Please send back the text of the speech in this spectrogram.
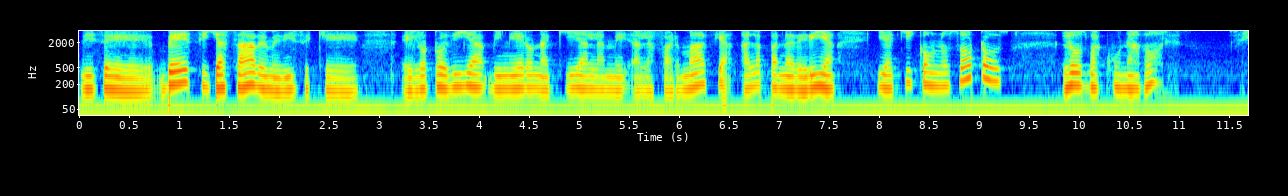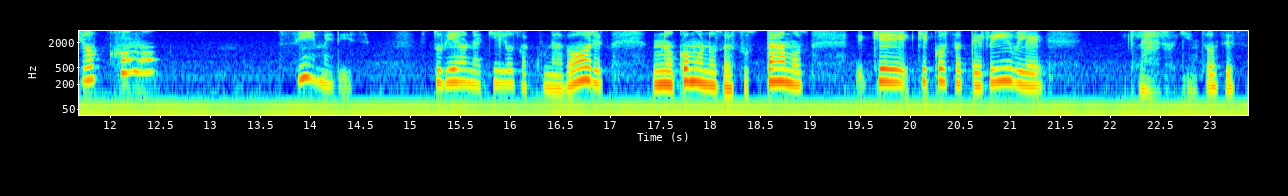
dice, ves y ya sabe, me dice que el otro día vinieron aquí a la, a la farmacia, a la panadería y aquí con nosotros los vacunadores. Digo, ¿cómo? Sí, me dice. estuvieron aquí los vacunadores, no, cómo nos asustamos, qué, qué cosa terrible. Claro, y entonces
